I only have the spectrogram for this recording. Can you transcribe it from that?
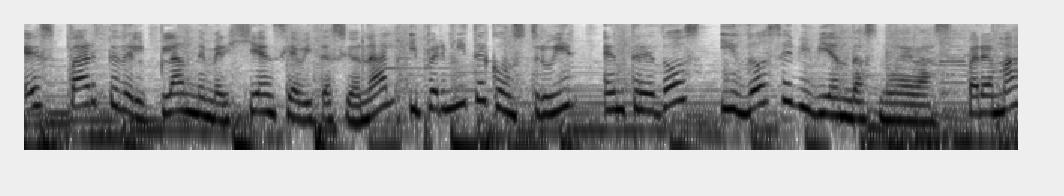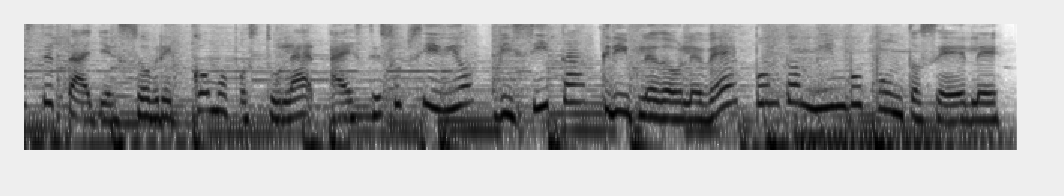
es parte del Plan de Emergencia Habitacional y permite construir entre 2 y 12 viviendas nuevas. Para más detalles sobre cómo postular a este subsidio, visita www.mimbu.cl.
